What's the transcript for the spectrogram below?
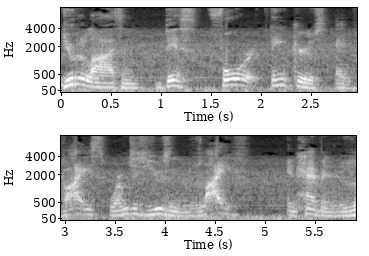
utilizing this forward thinkers advice where I'm just using life and having life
